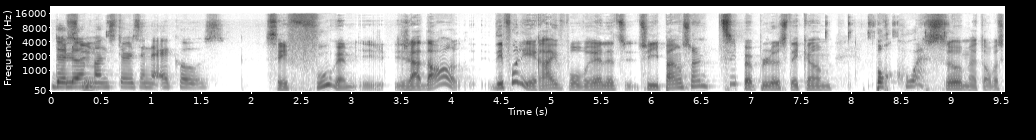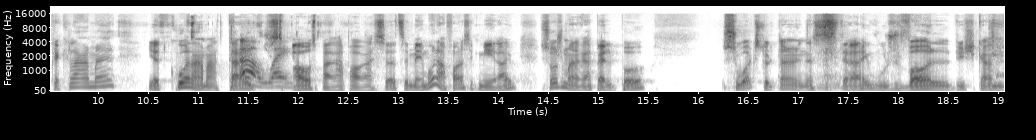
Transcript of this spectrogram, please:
de là, Monsters and Echoes. C'est fou, comme j'adore. Des fois, les rêves, pour vrai, là, tu, y penses un petit peu plus. T'es comme, pourquoi ça, mettons? Parce que clairement, il y a de quoi dans ma tête ah, qui se passe par rapport à ça. Mais moi, l'affaire, c'est que mes rêves, soit je m'en rappelle pas, soit que c'est tout le temps un rêve où je vole, puis je suis comme,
